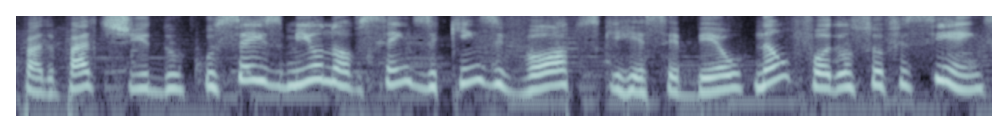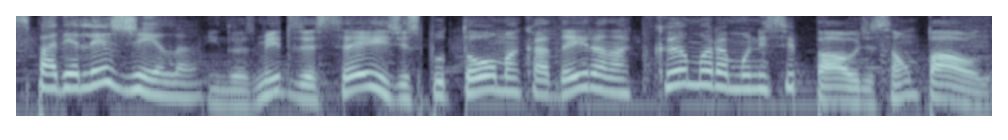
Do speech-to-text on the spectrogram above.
para o partido, os 6.915 votos que recebeu não foram suficientes para elegê-la. Em 2016, disputou uma cadeira na Câmara Municipal de São Paulo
